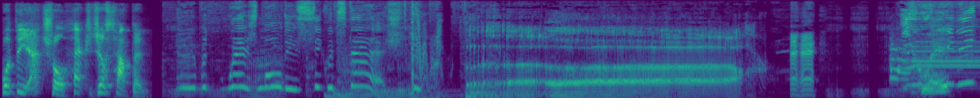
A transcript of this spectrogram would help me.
What the actual heck just happened? Uh, but where's Moldy's secret stash? you ate it?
